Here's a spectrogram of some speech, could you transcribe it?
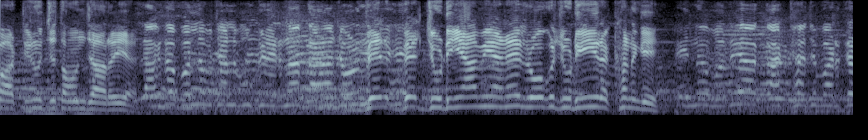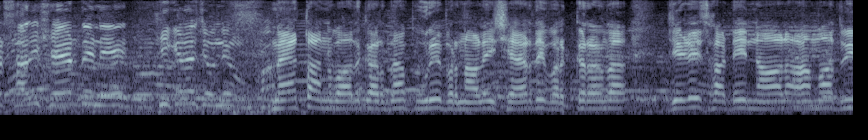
ਪਾਰਟੀ ਨੂੰ ਜਿਤਾਉਣ ਜਾ ਰਹੇ ਆ। ਲੱਗਦਾ ਬੱਲਬ ਚੱਲ ਗ੍ਰੇਡਣਾ ਤਾਰਾਂ ਜੋੜਨ ਬਿਲ ਜੁੜੀਆਂ ਵੀ ਨੇ ਲੋਕ ਜੁੜੀਆਂ ਹੀ ਰੱਖਣਗੇ। ਇੰਨਾ ਵਧਿਆ ਇਕੱਠ ਅੱਜ ਵਰਕਰ ਸਾਰੇ ਸ਼ਹਿਰ ਦੇ ਨੇ। ਕੀ ਕਹਿਣਾ ਚਾਹੁੰਦੇ ਹੋ? ਮੈਂ ਧੰਨਵਾਦ ਕਰਦਾ ਪੂਰੇ ਬਰਨਾਲੇ ਸ਼ਹਿਰ ਦੇ ਵਰਕਰਾਂ ਦਾ ਜਿਹੜੇ ਸਾਡੇ ਨਾਲ ਆਮ ਆਦਮੀ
